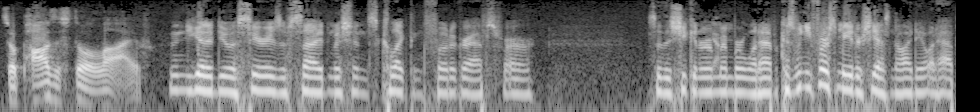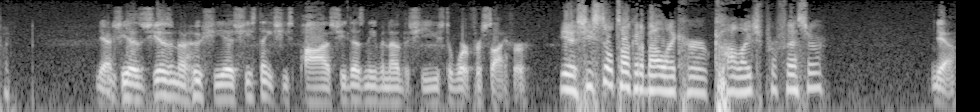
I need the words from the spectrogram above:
So Paz is still alive. Then you got to do a series of side missions collecting photographs for her, so that she can remember what happened. Because when you first meet her, she has no idea what happened. Yeah, she. She doesn't know who she is. She thinks she's Paz. She doesn't even know that she used to work for Cipher. Yeah, she's still talking about like her college professor. Yeah.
